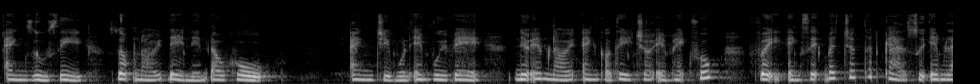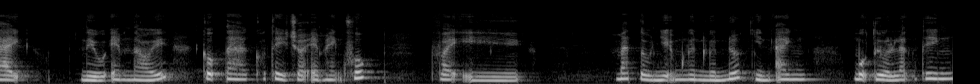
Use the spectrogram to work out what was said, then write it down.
Anh dù gì Giọng nói để nén đau khổ Anh chỉ muốn em vui vẻ Nếu em nói anh có thể cho em hạnh phúc Vậy anh sẽ bất chấp tất cả giữ em lại Nếu em nói Cậu ta có thể cho em hạnh phúc Vậy... Mắt tổ nhiễm ngân ngấn nước nhìn anh Mộ thừa lặng thinh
